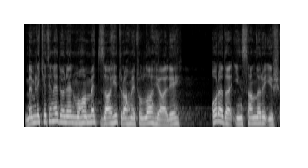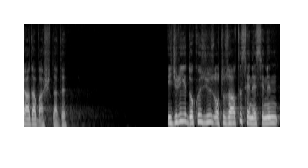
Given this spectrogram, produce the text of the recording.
Memleketine dönen Muhammed Zahid rahmetullahi aleyh orada insanları irşada başladı. Hicri 936 senesinin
